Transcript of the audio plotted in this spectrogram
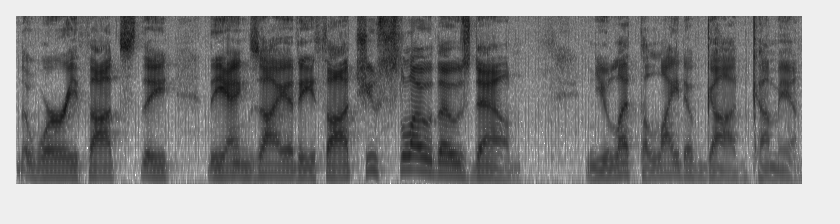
the worry thoughts, the, the anxiety thoughts. You slow those down and you let the light of God come in.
